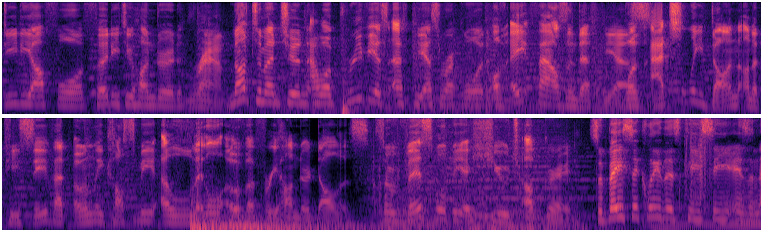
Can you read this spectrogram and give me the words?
DDR4 3200 RAM. Not to mention, our previous FPS record of 8000 FPS was actually done on a PC that only cost me a little over $300. So this will be a huge upgrade. So basically, this PC is an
